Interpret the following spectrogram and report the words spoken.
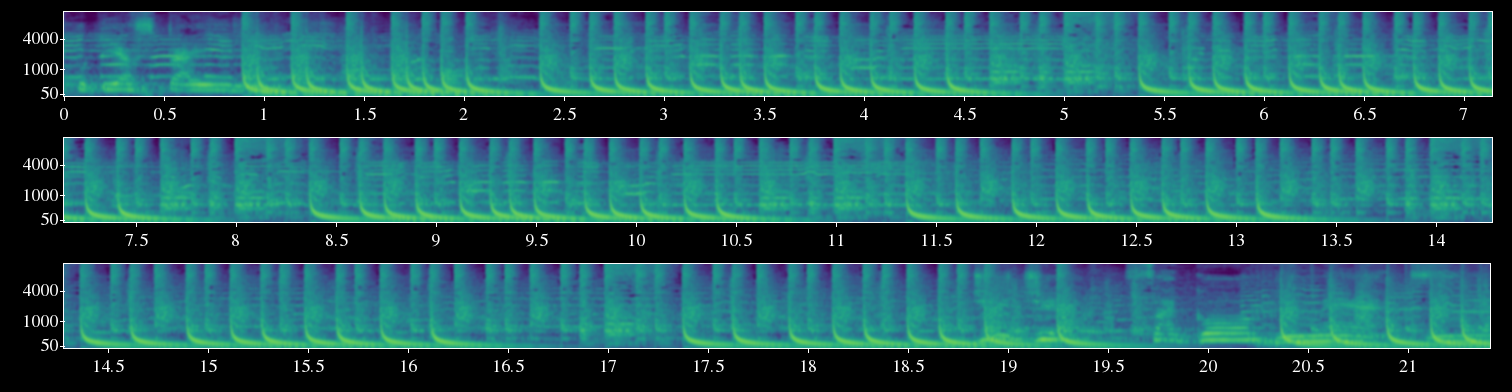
Putia Style. DJ Sagor Remix.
